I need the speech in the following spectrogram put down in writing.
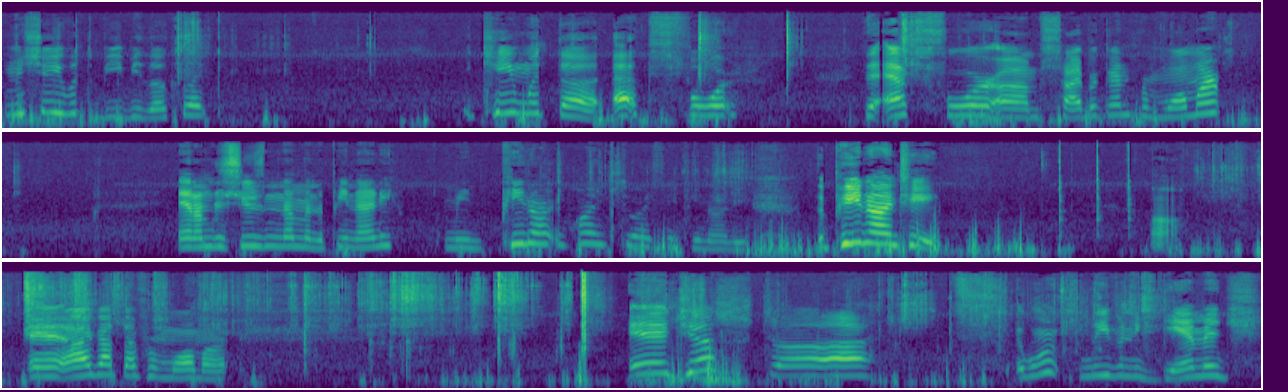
let me show you what the BB looks like. It came with the X4, the X4 um, Cybergun from Walmart, and I'm just using them in the P90. I mean, P90. Why do I say P90? The P9T. Oh, and I got that from Walmart. It just uh, it won't leave any damage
